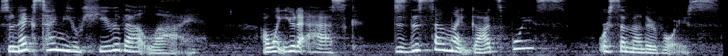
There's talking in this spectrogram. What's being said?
So, next time you hear that lie, I want you to ask Does this sound like God's voice or some other voice?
